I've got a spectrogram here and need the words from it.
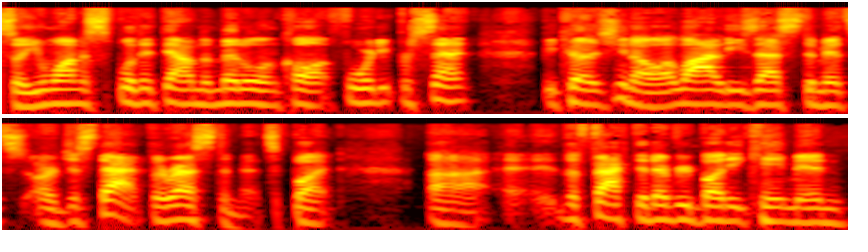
So you want to split it down the middle and call it 40% because, you know, a lot of these estimates are just that, they're estimates. But uh, the fact that everybody came in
